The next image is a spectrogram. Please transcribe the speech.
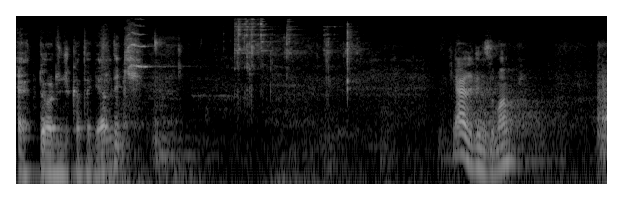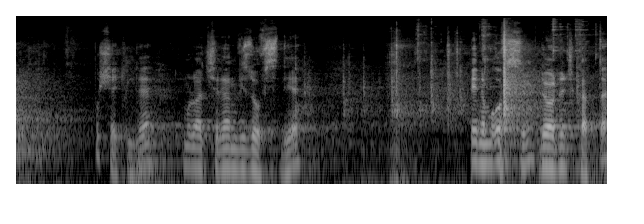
Evet, dördüncü kata geldik. Geldiğin zaman bu şekilde Murat Çelen Vize Ofisi diye benim ofisim dördüncü katta.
